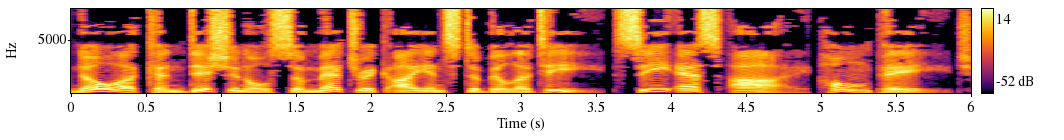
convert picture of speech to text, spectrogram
NOAA Conditional Symmetric Eye Instability (CSI) homepage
